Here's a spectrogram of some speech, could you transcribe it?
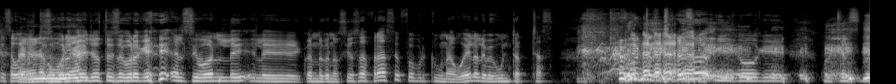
Esa También yo, estoy que, yo estoy seguro que el Simón le, le- cuando conoció esa frase fue porque un abuelo le pegó un chachazo. Y como que. Porque el, no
